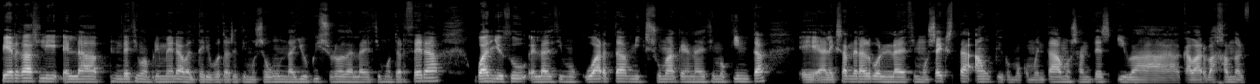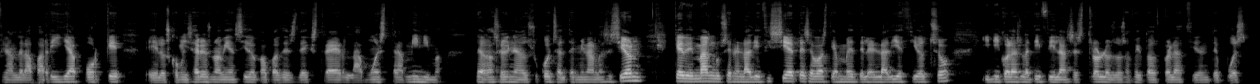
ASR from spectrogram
Pierre Gasly en la décima primera, Valtteri Bottas décimo segunda, Yuki Tsunoda en la décimo tercera, Juan Yuzu en la décimo cuarta, Mick Schumacher en la décimo quinta, eh, Alexander Albon en la décimo sexta, aunque como comentábamos antes iba a acabar bajando al final de la parrilla porque eh, los comisarios no habían sido capaces de extraer la muestra mínima de gasolina de su coche al terminar la sesión. Kevin Magnussen en la 17, Sebastián Vettel en la 18 y Nicolás Latifi y Lance Stroll, los dos afectados por el accidente, pues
